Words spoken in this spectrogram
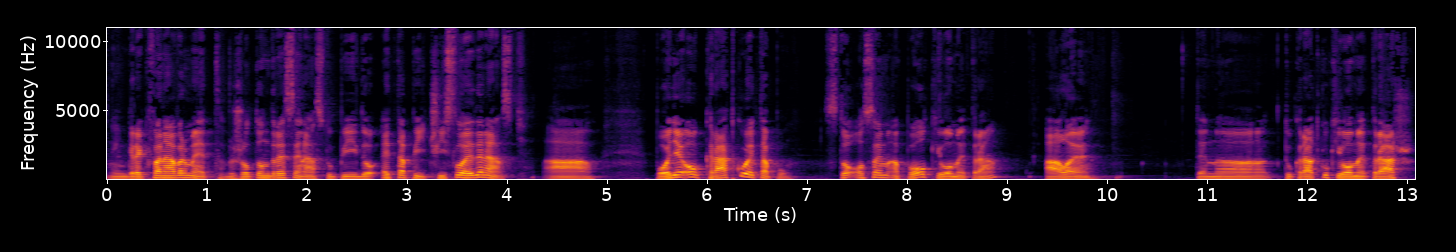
Greg Van Avermaet v žltom drese nastupí do etapy číslo 11 a pôjde o krátku etapu 108,5 km, ale ten, tú krátku kilometráž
